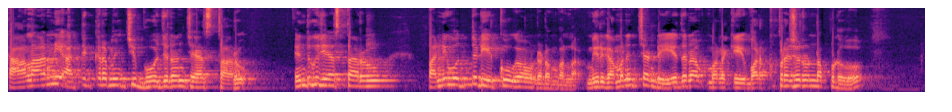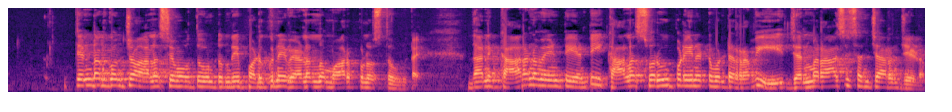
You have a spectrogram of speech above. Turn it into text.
కాలాన్ని అతిక్రమించి భోజనం చేస్తారు. ఎందుకు చేస్తారు? పని ఒత్తిడి ఎక్కువగా ఉండడం వల్ల. మీరు గమనించండి ఏదైనా మనకి వర్క్ ప్రెషర్ ఉన్నప్పుడు తినడం కొంచెం ఆలస్యం అవుతూ ఉంటుంది పడుకునే వేళల్లో మార్పులు వస్తూ ఉంటాయి. దానికి కారణం ఏంటి అంటే ఈ కాలస్వరూపుడైనటువంటి రవి జన్మరాశి సంచారం చేయడం.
